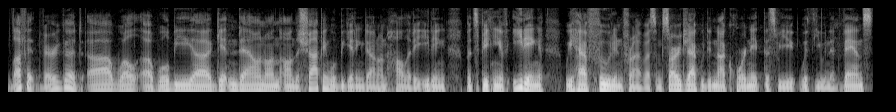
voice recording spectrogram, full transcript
Love it. Very good. Uh, well, uh, we'll be uh, getting down on, on the shopping. We'll be getting down on holiday eating. But speaking of eating, we have food in front of us. I'm sorry, Jack, we did not coordinate this with you in advance.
